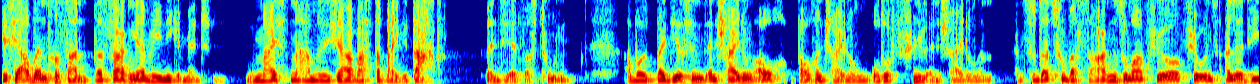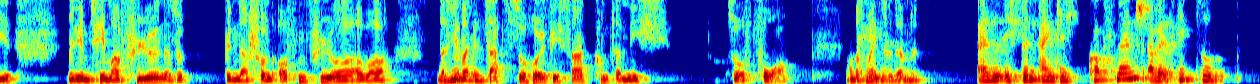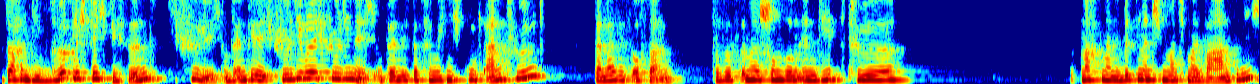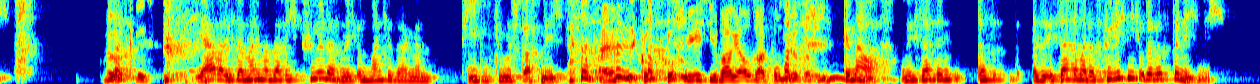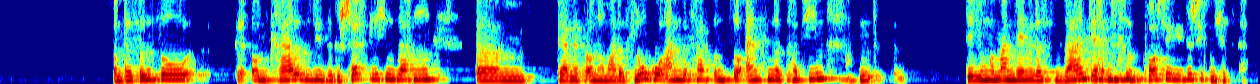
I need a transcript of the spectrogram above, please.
Ist ja aber interessant. Das sagen ja wenige Menschen. Die meisten haben sich ja was dabei gedacht, wenn sie etwas tun. Aber bei dir sind Entscheidungen auch Bauchentscheidungen oder Fühlentscheidungen. Kannst du dazu was sagen? So mal für, für uns alle, die mit dem Thema fühlen. Also bin da schon offen für, aber dass mhm. jemand den Satz so häufig sagt, kommt dann nicht so oft vor. Was okay. meinst du damit? Also ich bin eigentlich Kopfmensch, aber es gibt so Sachen, die wirklich wichtig sind, die fühle ich. Und entweder ich fühle die oder ich fühle die nicht. Und wenn sich das für mich nicht gut anfühlt, dann lasse ich es auch sein. Das ist immer schon so ein Indiz für, das macht meine Mitmenschen manchmal wahnsinnig. Wirklich? ja, weil ich dann manchmal sage, ich fühle das nicht. Und manche sagen dann, wie, du fühlst das nicht. guck, guck, wie ich die Frage auch gerade formuliert habe. Genau. Und ich sage das, also ich sage immer, das fühle ich nicht oder das bin ich nicht. Und das sind so, und gerade so diese geschäftlichen Sachen, ähm, wir haben jetzt auch nochmal das Logo angefasst und so einzelne Partien. Mhm. Und der junge Mann, der mir das designt, der hat mir eine Vorschläge geschickt und ich habe gesagt,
